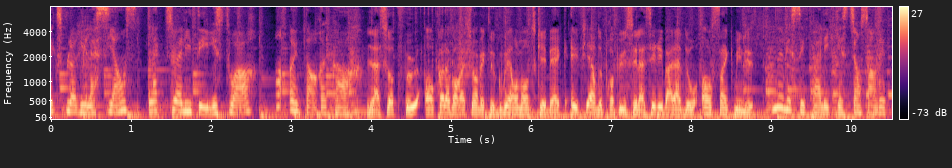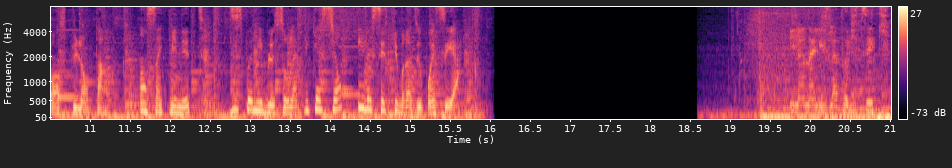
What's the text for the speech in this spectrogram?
Explorez la science, l'actualité et l'histoire en un temps record. La Feu, en collaboration avec le gouvernement du Québec, est fière de propulser la série Balado en cinq minutes. Ne laissez pas les questions sans réponse plus longtemps. En cinq minutes, disponible sur l'application et le site cubradio.ca. Il analyse la politique,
